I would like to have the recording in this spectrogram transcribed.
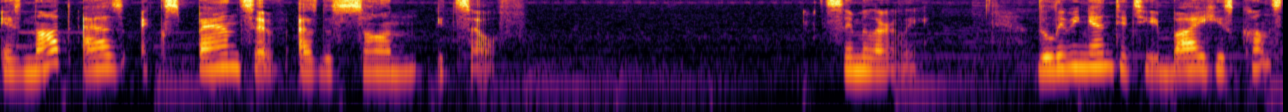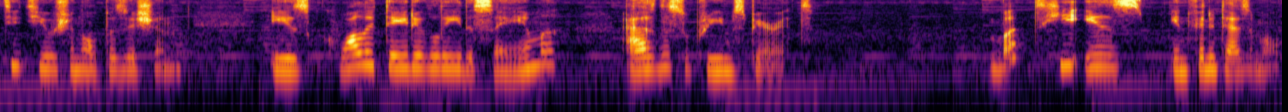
is not as expansive as the sun itself. Similarly, the living entity, by his constitutional position, is qualitatively the same as the Supreme Spirit, but he is infinitesimal.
